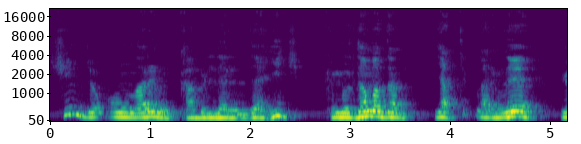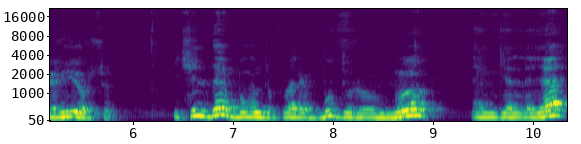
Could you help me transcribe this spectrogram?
Şimdi onların kabirlerinde hiç kımıldamadan yattıklarını görüyorsun. İçinde bulundukları bu durumu engelleye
